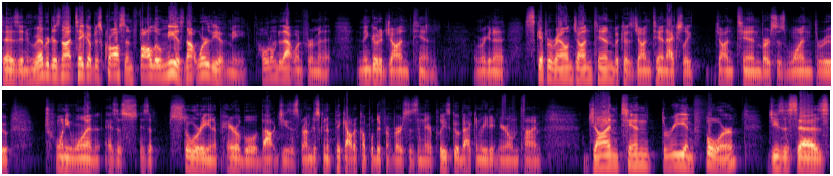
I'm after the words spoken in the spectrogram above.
says, And whoever does not take up his cross and follow me is not worthy of me. Hold on to that one for a minute. And then go to John 10. And we're going to skip around John 10 because John 10 actually, John 10 verses 1 through 21 as a, as a story and a parable about Jesus, but I'm just going to pick out a couple different verses in there. Please go back and read it in your own time. John 10, 3 and 4, Jesus says,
